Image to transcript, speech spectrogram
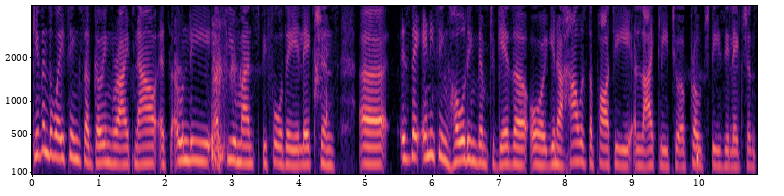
given the way things are going right now, it's only a few months before the elections. Uh, is there anything holding them together, or you know, how is the party likely to approach these elections?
